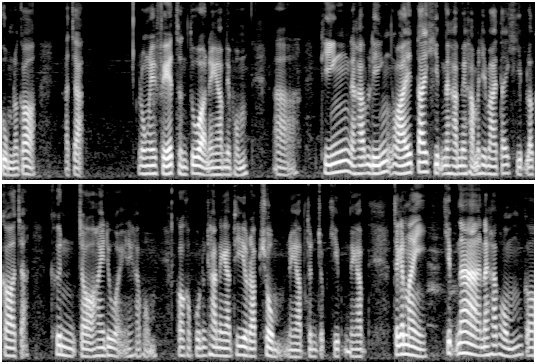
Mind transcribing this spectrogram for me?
กลุ่ม แล้วก็อาจจะลงในเฟซส่วนตัวนะครับ เดี๋ยวผมทิ้งนะครับลิงก์ไว้ใต้คลิปนะครับในคำอธิบายใต้คลิป แล้วก็จะขึ้นจอให้ด้วยนะครับผมก็ขอบคุณทุกท่านนะครับที่รับชมนะครับจนจบคลิปนะครับเจอกันใหม่คลิปหน้านะครับผมก็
